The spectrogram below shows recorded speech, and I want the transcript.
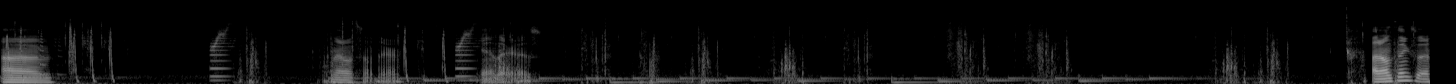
Um, no, it's not there. Yeah, there it is. I don't think so.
